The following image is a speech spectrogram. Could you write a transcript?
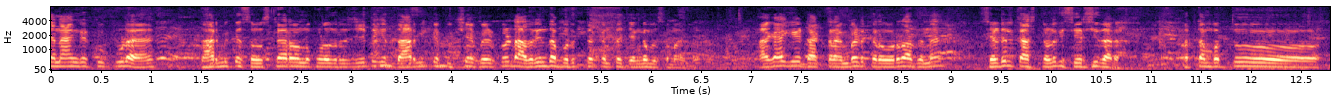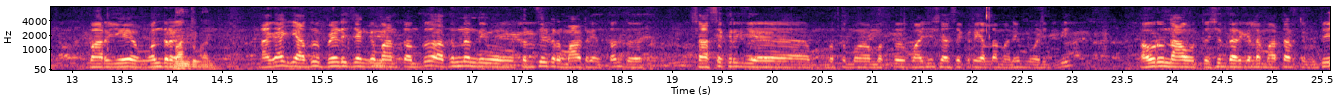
ಜನಾಂಗಕ್ಕೂ ಕೂಡ ಧಾರ್ಮಿಕ ಸಂಸ್ಕಾರವನ್ನು ಕೊಡೋದ್ರ ಜೊತೆಗೆ ಧಾರ್ಮಿಕ ಭಿಕ್ಷೆ ಬೇಡ್ಕೊಂಡು ಅದರಿಂದ ಬದುಕ್ತಕ್ಕಂಥ ಜಂಗಮ ಸಮಾಜ. ಹಾಗಾಗಿ ಡಾಕ್ಟರ್ ಅಂಬೇಡ್ಕರ್ ಅವರು ಅದನ್ನು ಶೆಡ್ಯೂಲ್ ಕಾಸ್ಟ್ನೊಳಗೆ ಸೇರಿಸಿದ್ದಾರೆ ಹತ್ತೊಂಬತ್ತು ಬಾರಿಗೆ ಒಂದರ ಹಾಗಾಗಿ ಅದು ಬೇಡ ಜಂಗಮ ಅಂತಂದು ಅದನ್ನು ನೀವು ಕನ್ಸಿಡರ್ ಮಾಡಿರಿ ಅಂತಂದು ಶಾಸಕರಿಗೆ ಮತ್ತು ಮ- ಮತ್ತು ಮಾಜಿ ಶಾಸಕರಿಗೆಲ್ಲ ಮನವಿ ಮಾಡಿದ್ವಿ. ಅವರು ನಾವು ತಹಶೀಲ್ದಾರ್ಗೆಲ್ಲ ಮಾತಾಡ್ತಿದ್ವಿ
